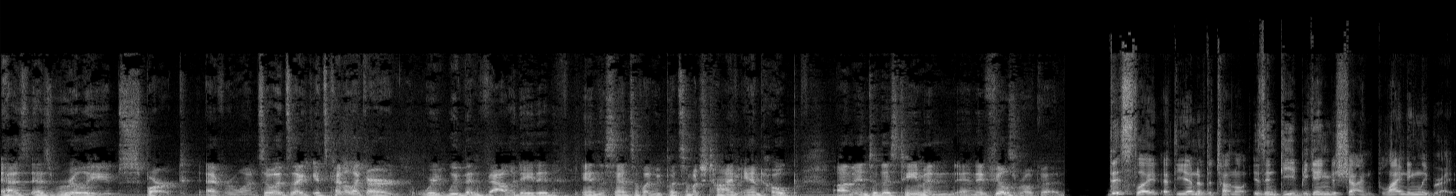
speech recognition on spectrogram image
has has really sparked everyone. So it's like it's kind of like our we have been validated in the sense of like we put so much time and hope um, into this team, and and it feels real good. This light at the end of the tunnel is indeed beginning to shine blindingly bright.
